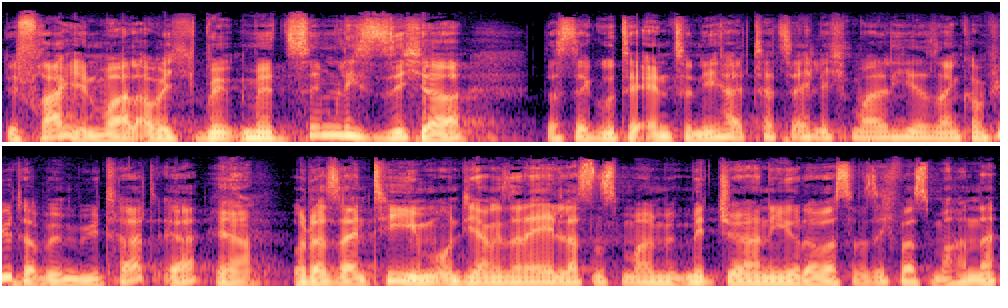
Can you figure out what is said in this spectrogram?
Ich frage ihn mal, aber ich bin mir ziemlich sicher, dass der gute Anthony halt tatsächlich mal hier seinen Computer bemüht hat, ja, Ja. oder sein Team und die haben gesagt, hey, lass uns mal mit Midjourney oder was weiß ich was machen, ne?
